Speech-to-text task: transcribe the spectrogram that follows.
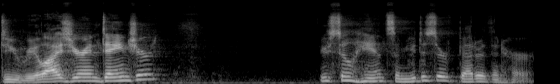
Do you realize you're in danger? You're so handsome. You deserve better than her.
